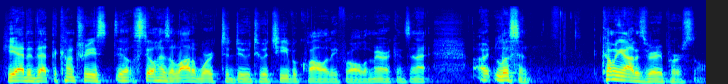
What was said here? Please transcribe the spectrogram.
He added that the country still, still has a lot of work to do to achieve equality for all Americans. And I, uh, listen, coming out is very personal.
